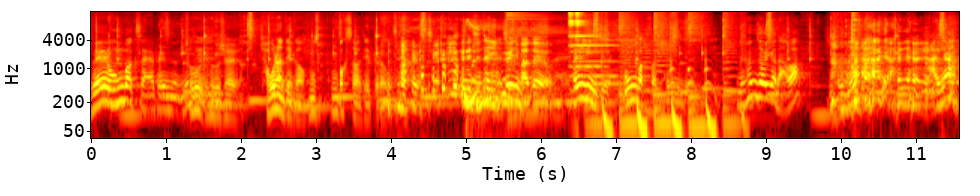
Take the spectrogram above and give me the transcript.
왜 홍 박사야 별명이? 저도 저도 잘 자고 일어나니까 홍, 홍 박사가 됐더라고요. 근데 진짜 이 표현이 맞아요. 챌린지, 홍 박사 챌린지. 근데 현석이가 나와? 아니 아니 아니. 아니야?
